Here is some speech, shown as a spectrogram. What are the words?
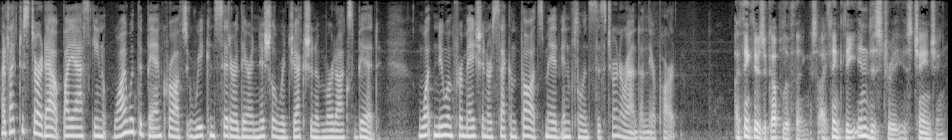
I'd like to start out by asking why would the Bancrofts reconsider their initial rejection of Murdoch's bid? What new information or second thoughts may have influenced this turnaround on their part? I think there's a couple of things. I think the industry is changing.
